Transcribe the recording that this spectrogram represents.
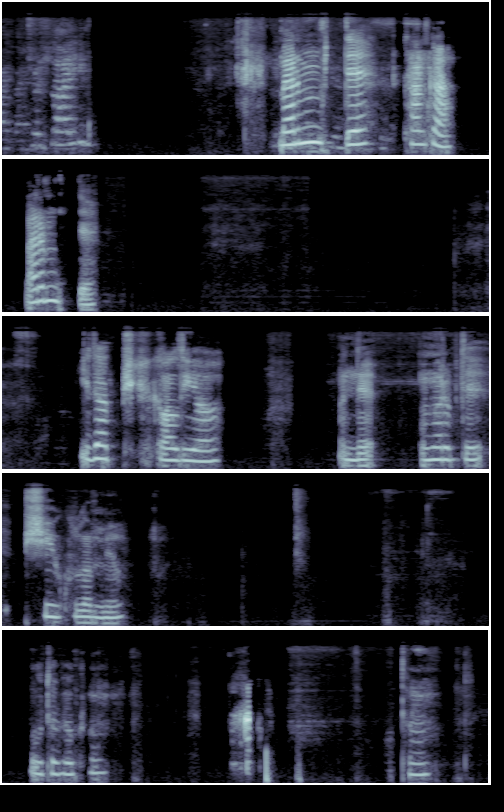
hadi. Çocuklar iyi mi? Mermim bitti. Kanka. Mermim bitti. 7.62 kaldı ya. Anne umarım bir de bir şey kullanmıyor. O da bakalım. Tamam. E, tamam.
